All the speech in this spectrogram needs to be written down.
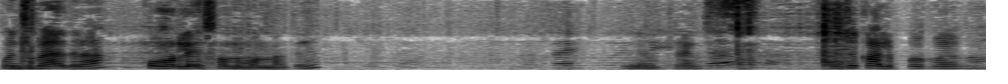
కొంచెం ఎదురా? కూరలు వేసుకుందాం అన్నది ఫ్రెండ్స్. కలిపి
